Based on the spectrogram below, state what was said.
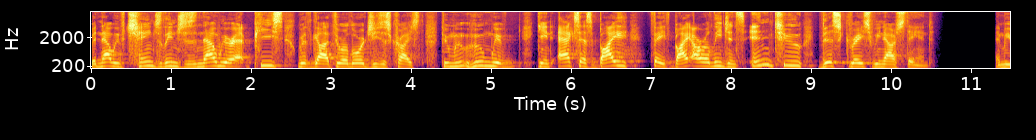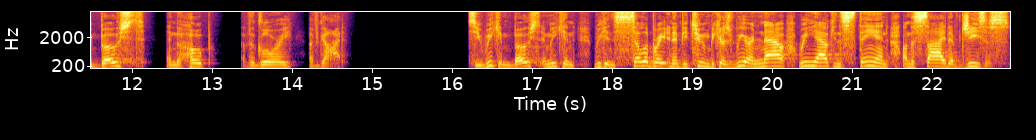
But now we've changed allegiances, and now we are at peace with God through our Lord Jesus Christ, through whom we have gained access by faith, by our allegiance, into this grace we now stand. And we boast in the hope of the glory of God. See, we can boast and we can, we can celebrate an empty tomb because we are now, we now can stand on the side of Jesus.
